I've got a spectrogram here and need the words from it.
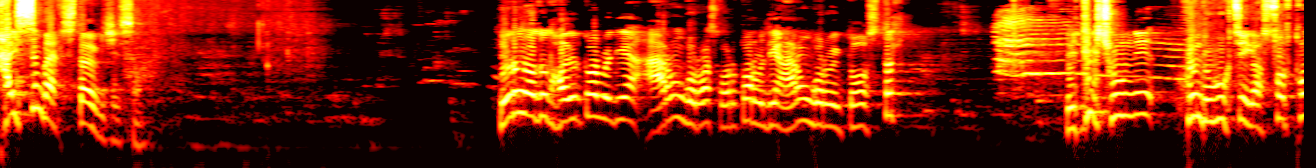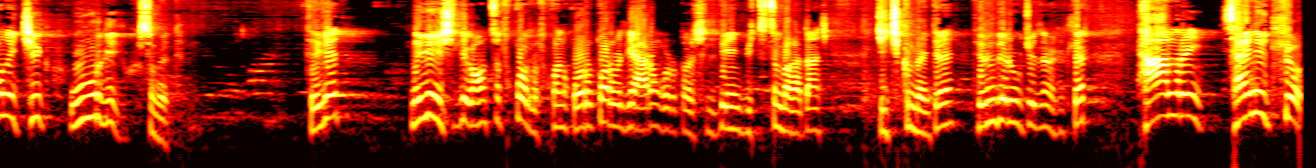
хайсан байх ёстой гэж хэлсэн. Ер нь бол 2 дугаар бүлгийн 13-аас 3 дугаар бүлгийн 13-ыг дуустал итгэгч хүний хүнд өгөгдсөн ёс суртахууны чиг үүргийг өгсөн байдаг. Тэгээд нэгэн ишлэлийг онцлохгүй болохгүй нь 3 дугаар бүлгийн 13 дугаар ишлэл би энд бичсэн байгаа даанч жижигхэн байна те. Тэрэн дээр үгжүүлэн гэхлээр та нарын сайнны төлөө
